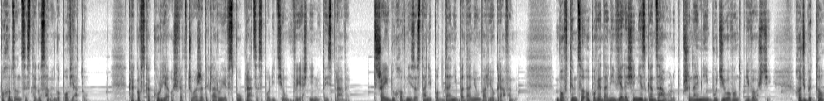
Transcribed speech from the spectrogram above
pochodzący z tego samego powiatu. Krakowska kuria oświadczyła, że deklaruje współpracę z policją w wyjaśnieniu tej sprawy. trzej duchowni zostali poddani badaniom wariografem. Bo w tym, co opowiadali, wiele się nie zgadzało lub przynajmniej budziło wątpliwości. Choćby to,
